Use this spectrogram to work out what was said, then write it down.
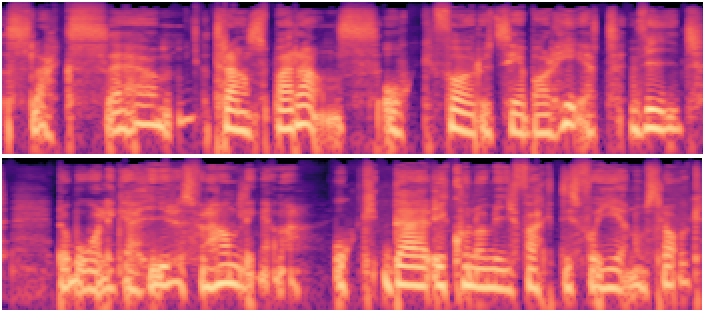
slags eh, transparens och förutsebarhet vid de årliga hyresförhandlingarna och där ekonomi faktiskt får genomslag.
